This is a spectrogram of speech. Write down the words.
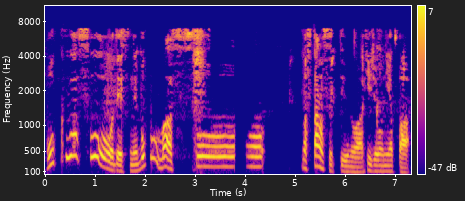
僕はそうですね。僕もまあ、そう、まあ、スタンスっていうのは非常にやっぱ、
